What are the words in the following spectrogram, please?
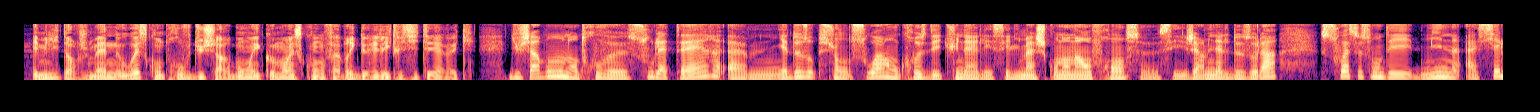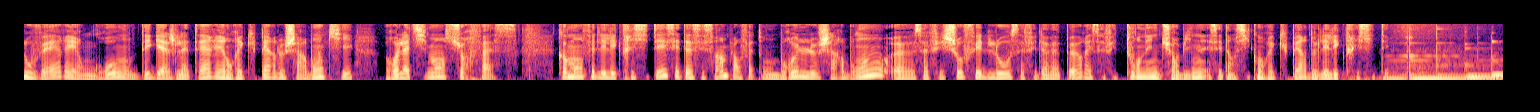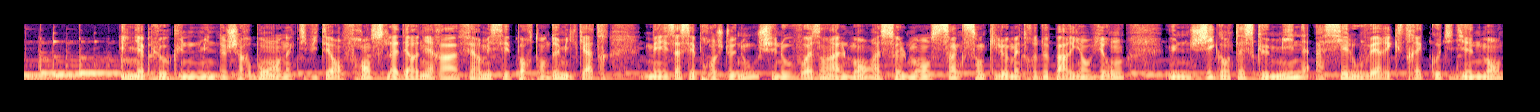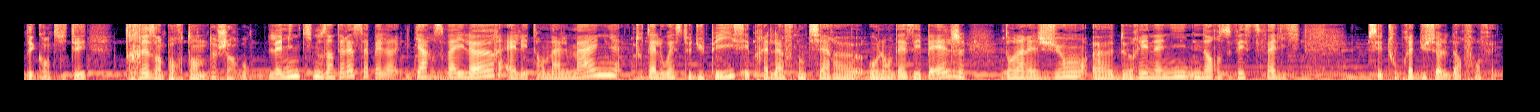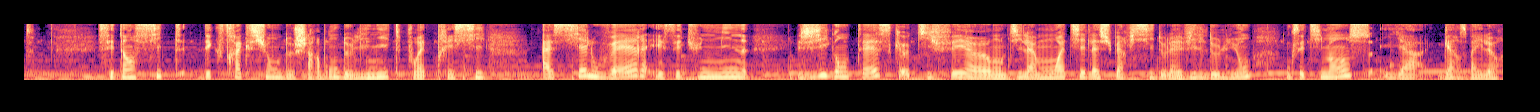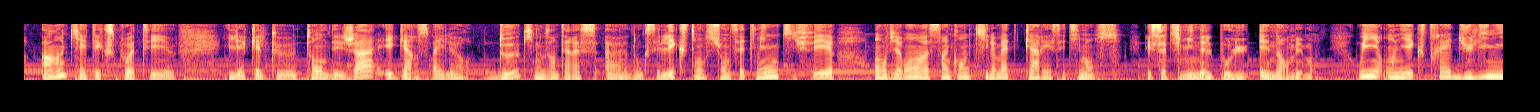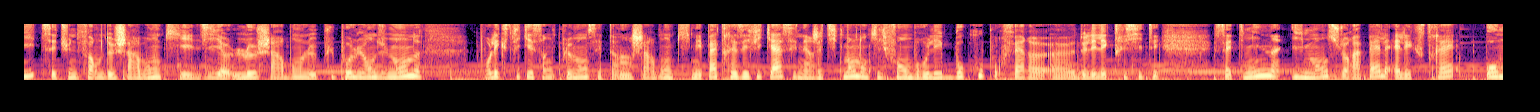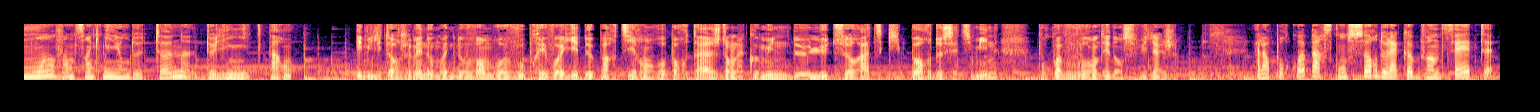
Émilie Torgemène, où est-ce qu'on trouve du charbon et comment est-ce qu'on fabrique de l'électricité avec? Du charbon, on en trouve euh, sous la terre. Euh, il y a deux options. Soit on creuse des tunnels, et c'est l'image qu'on en a en France, euh, c'est Germinal de Zola. Soit ce sont des mines à ciel ouvert, et en gros, on dégage la terre et on récupère le charbon qui est relativement en surface. Comment on fait de l'électricité? C'est assez simple. En fait, on brûle le charbon, ça fait chauffer de l'eau, ça fait de la vapeur et ça fait tourner une turbine. Et c'est ainsi qu'on récupère de l'électricité. Il n'y a plus aucune mine de charbon en activité en France. La dernière a fermé ses portes en 2004, mais assez proche de nous, chez nos voisins allemands, à seulement 500 km de Paris environ, une gigantesque mine à ciel ouvert extrait quotidiennement des quantités très importantes de charbon. La mine qui nous intéresse s'appelle Garzweiler. Elle est en Allemagne, tout à l'ouest du pays. C'est près de la frontière euh, hollandaise et belge, dans la région euh, de Rhénanie-Nord-Westphalie. C'est tout près du Düsseldorf en fait. C'est un site d'extraction de charbon, de lignite pour être précis, à ciel ouvert et c'est une mine gigantesque qui fait, euh, on dit, la moitié de la superficie de la ville de Lyon. Donc c'est immense. Il y a Garzweiler 1 qui a été exploité euh, il y a quelques temps déjà et Garzweiler 2 qui nous intéresse. Euh, donc c'est l'extension de cette mine qui fait environ 50 km. C'est immense. Et cette mine, elle pollue énormément. Oui, on y extrait du lignite, c'est une forme de charbon qui est dit euh, le charbon le plus polluant du monde. Pour l'expliquer simplement, c'est un charbon qui n'est pas très efficace énergétiquement, donc il faut en brûler beaucoup pour faire euh, euh, de l'électricité. Cette mine immense, je le rappelle, elle extrait au moins 25 millions de tonnes de lignite par an. Émilie Torgemène, au mois de novembre, vous prévoyez de partir en reportage dans la commune de Lutzerat qui borde cette mine. Pourquoi vous vous rendez dans ce village? Alors pourquoi? Parce qu'on sort de la COP 27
